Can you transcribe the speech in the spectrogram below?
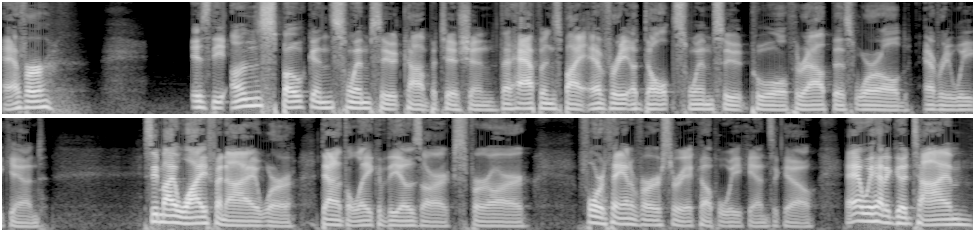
ever? is the unspoken swimsuit competition that happens by every adult swimsuit pool throughout this world every weekend. See, my wife and I were down at the Lake of the Ozarks for our fourth anniversary a couple weekends ago. And we had a good time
